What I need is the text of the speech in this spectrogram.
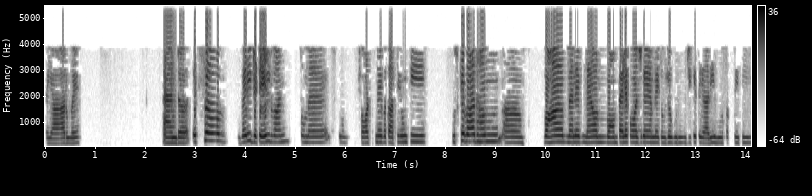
तैयार हुए। And it's a very detailed one तो मैं इसको शॉर्ट में बताती हूँ कि उसके बाद हम वहाँ मैंने, मैं और मॉम पहले पहुँच गए, हमने जो जो गुरु जी की तैयारी हो सकती थी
